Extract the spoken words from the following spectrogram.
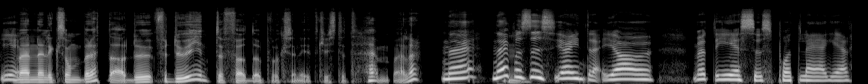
Yeah. Men eh, liksom berätta, du, för du är inte född och uppvuxen i ett kristet hem, eller? Nej, nej Mm. precis. Jag är inte det. Jag mötte Jesus på ett läger.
